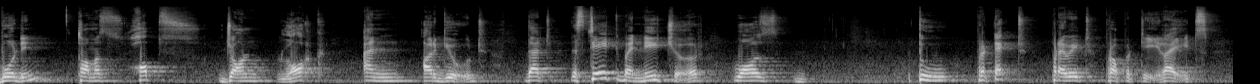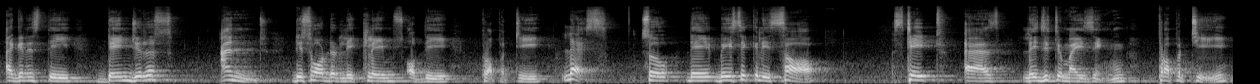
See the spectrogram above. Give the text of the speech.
Bodin, Thomas Hobbes, John Locke, and argued that the state by nature was to protect private property rights against the dangerous and disorderly claims of the property less. So they basically saw state as legitimizing property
